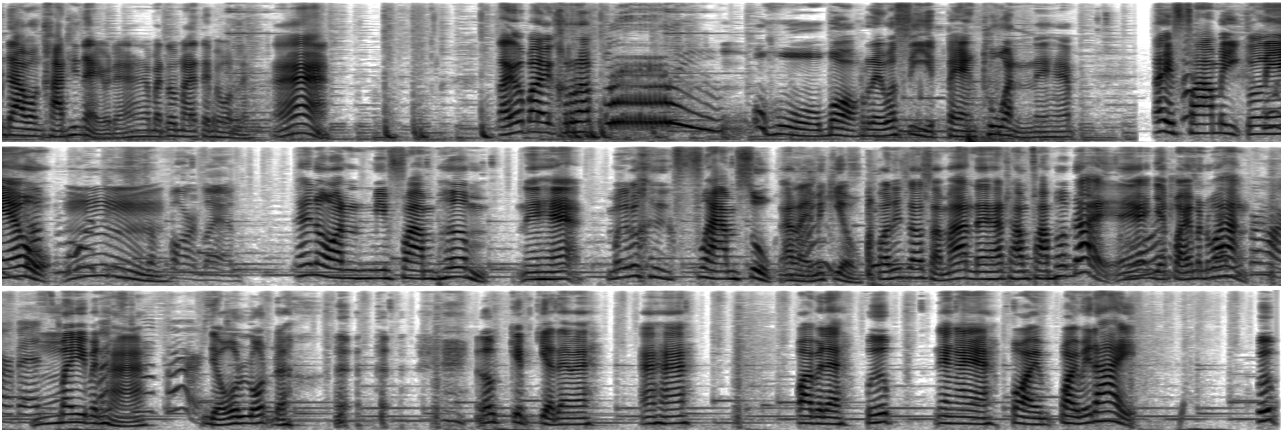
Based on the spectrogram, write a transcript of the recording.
มันดาวอังคารที่ไหนวะนี่ยทำไมต้นไม้เต็มไปหมดเลยอ่าไต่เข้าไปครับ โอ้โห บอกเลยว่าสี่แปลงท่วนนะครับ ได้ฟาร์มมาอีกแล้ว We've got อื more ม pieces of farmland. แน่นอนมีฟาร์มเพิ่มนะฮะ มันก็คือฟาร์มสุกอะไรไม่เกี่ยว ตอนนี้เราสามารถนะฮะทำฟาร์มเพิ่มได้นะฮะ Alright, อย่าปล่อยให้มัน ready ว่าง for harvest. ไม่มีปัญหา Let's do it first. เดี๋ยวลดเหรอเราเก็บเกี่ยวได้ไหมอะฮะ ปล่อยไปเลยปุ๊บ ยังไงอะปล่อย ปล่อยไม่ได้ปุ๊บ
